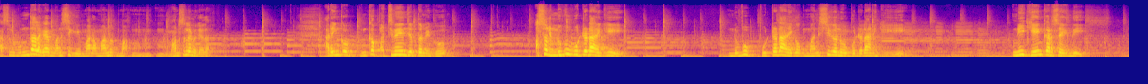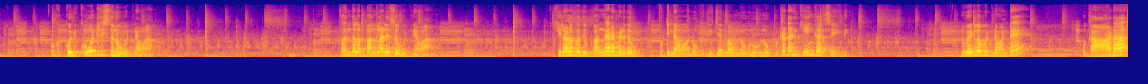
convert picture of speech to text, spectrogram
అసలు ఉండాలి కదా మనిషికి మన మన మనసులేమే కదా? అరే ఇంకో ఇంకా పచ్చినేం చెప్తా మీకు? అసలు నువ్వు పుట్టడానికి నువ్వు పుట్టడానికి ఒక మనిషిగా నువ్వు పుట్టడానికి నీకేం ఖర్చు అయింది ఒక కొన్ని కోట్లు ఇస్తే నువ్వు పుట్టినావా? వందల బంగ్లాలు ఇస్తే పుట్టినావా? కిలోల కొద్ది బంగారం పెడితే పుట్టినావా? నువ్వు నీ జన్మ నువ్వు నువ్వు- పుట్టడానికి ఏం ఖర్చు అయింది నువ్వు ఎట్లా పుట్టినావు అంటే ఒక ఆడ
